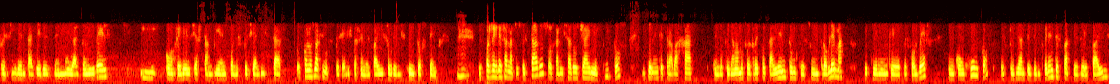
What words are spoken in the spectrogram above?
reciben talleres de muy alto nivel, y conferencias también con especialistas, pues, con los máximos especialistas en el país sobre distintos temas. Después regresan a sus estados, organizados ya en equipos, y tienen que trabajar en lo que llamamos el reto Talentum, que es un problema que tienen que resolver en conjunto, estudiantes de diferentes partes del país,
